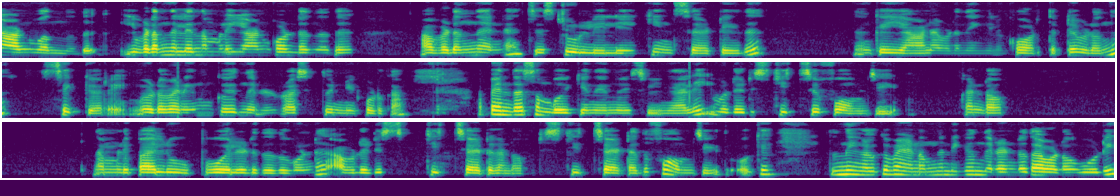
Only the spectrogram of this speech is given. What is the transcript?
യാൺ വന്നത്. ഇവിടെ നിന്നല്ലേ നമ്മൾ യാൺ കൊണ്ടുവന്നത്? അവിടെ നിന്ന് തന്നെ ജസ്റ്റ് ഉള്ളിലേക്ക് ഇൻസേർട്ട് ചെയ്ത് നിങ്ങൾക്ക് യാൺ എവിടെ നിന്നെങ്കിലും കോർത്തിട്ട് ഇവിടെ ഒന്ന് സെക്യൂർ ചെയ്യും. ഇവിടെ വേണമെങ്കിൽ നിങ്ങൾക്ക് ഒന്ന് രണ്ട് പ്രാവശ്യം തുന്നി കൊടുക്കാം അപ്പോൾ എന്താ സംഭവിക്കുന്നതെന്ന് വെച്ച് കഴിഞ്ഞാൽ ഇവിടെ ഒരു സ്റ്റിച്ച് ഫോം ചെയ്യും. കണ്ടോ? നമ്മളിപ്പോൾ ആ ലൂപ്പ് പോലെ എടുത്തത് കൊണ്ട് അവിടെ ഒരു സ്റ്റിച്ചായിട്ട് കണ്ടോ? സ്റ്റിച്ചായിട്ട് അത് ഫോം ചെയ്തു. ഓക്കെ ഇത് നിങ്ങൾക്ക് വേണമെന്നുണ്ടെങ്കിൽ ഒന്ന് രണ്ട് തവണ കൂടി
